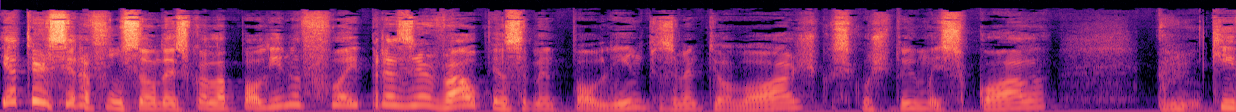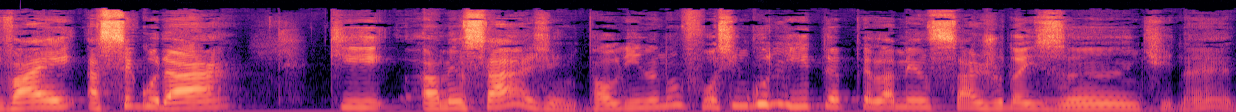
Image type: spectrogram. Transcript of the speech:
E a terceira função da escola paulina foi preservar o pensamento paulino, o pensamento teológico, se constitui uma escola que vai assegurar que a mensagem paulina não fosse engolida pela mensagem judaizante, né,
